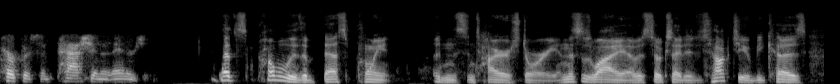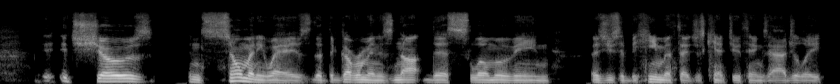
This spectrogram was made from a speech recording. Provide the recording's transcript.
purpose and passion and energy. That's probably the best point in this entire story. And this is why I was so excited to talk to you because it shows in so many ways that the government is not this slow moving as you said, behemoth that just can't do things agilely.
